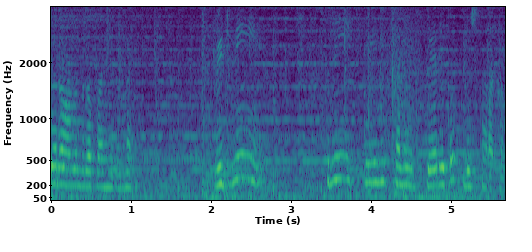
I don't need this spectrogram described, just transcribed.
వేల నాలుగు వందల పదిహేను ఉన్నాయి. వీటిని స్త్రీ క్లినిక్స్ అనే పేరుతో పిలుస్తారు అక్కడ.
